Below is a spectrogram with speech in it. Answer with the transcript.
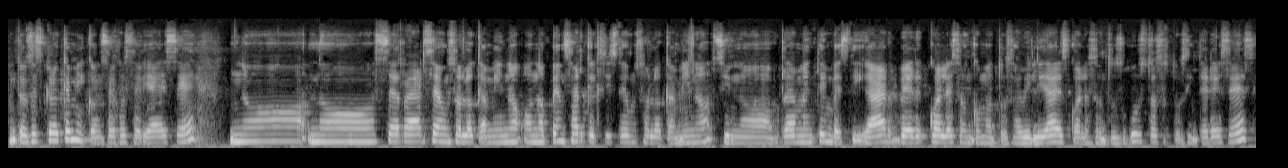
Entonces creo que mi consejo sería ese, no, no cerrarse a un solo camino o no pensar que existe un solo camino, sino realmente investigar, ver cuáles son como tus habilidades, cuáles son tus gustos, tus intereses,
